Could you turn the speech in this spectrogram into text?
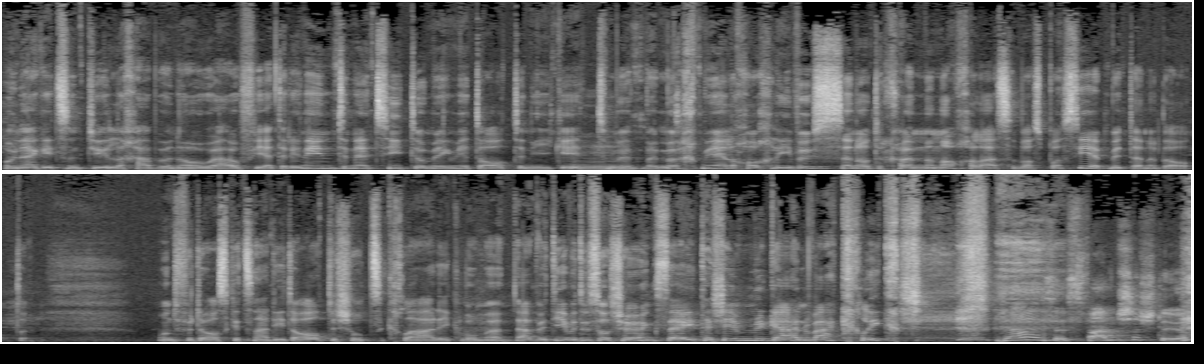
Und dann gibt es natürlich eben auch auf jeder Internetseite, wo man irgendwie Daten eingibt. Mm. Man, man möchte eigentlich auch ein bisschen wissen oder können nachlesen, was passiert mit diesen Daten. Und für das gibt es dann die Datenschutzerklärung, wo man, eben die, die du so schön gesagt hast, immer gerne wegklickst. Ja, also das Fenster stört.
